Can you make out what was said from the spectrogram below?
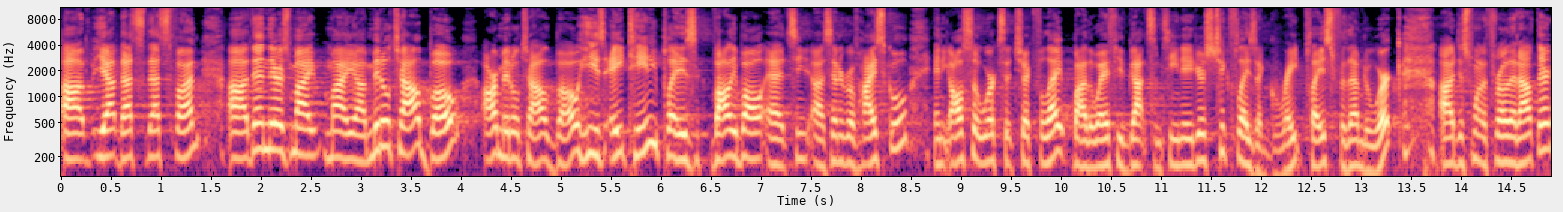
Uh, yeah, that's, that's fun. Uh, then there's my, my uh, middle child, Bo, our middle child, Bo. He's 18. He plays volleyball at C- uh, Center Grove High School, and he also works at Chick fil A. By the way, if you've got some teenagers, Chick fil A is a great place for them to work. I just want to throw that out there.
